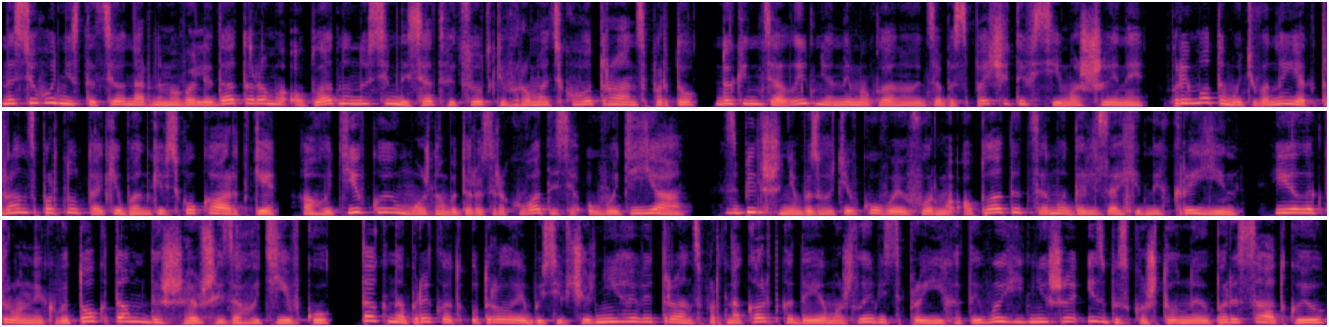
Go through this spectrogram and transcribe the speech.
На сьогодні стаціонарними валідаторами обладнано 70% громадського транспорту. До кінця липня ними планують забезпечити всі машини. Прийматимуть вони як транспортну, так і банківську картки, а готівкою можна буде розрахуватися у водія. Збільшення безготівкової форми оплати це модель західних країн, і електронний квиток там дешевший за готівку. Так, наприклад, у тролейбусі в Чернігові транспортна картка дає можливість проїхати вигідніше і з безкоштовною пересадкою.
